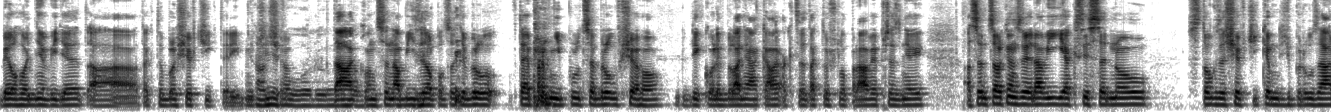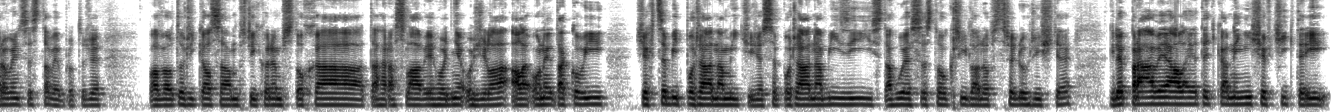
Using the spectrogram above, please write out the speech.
byl hodně vidět a tak to byl Ševčík, který mi přišel. Úvodu, tak, nebo... on se nabízel, v podstatě byl v té první půlce byl u všeho. Kdykoliv byla nějaká akce, tak to šlo právě přes něj. A jsem celkem zvědavý, jak si sednou Stok se Ševčíkem, když budou zároveň v sestavě, protože Pavel to říkal sám s příchodem Stocha, ta hra Slávě hodně ožila, ale on je takový, že chce být pořád na míči, že se pořád nabízí, stahuje se z toho křídla do středu hřiště, kde právě ale je teďka nyní Ševčík, který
